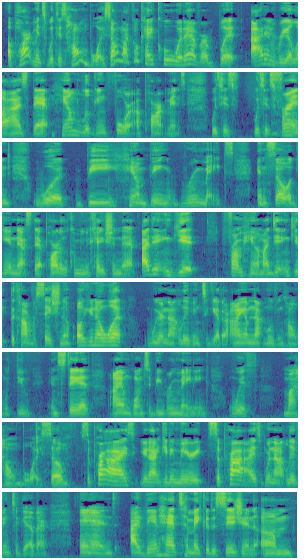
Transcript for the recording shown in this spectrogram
apartments with his homeboy. So I'm like, okay, cool, whatever. But I didn't realize that him looking for apartments with his with his friend would be him being roommates. And so again, that's that part of the communication that I didn't get from him. I didn't get the conversation of, "Oh, you know what? We're not living together. I am not moving home with you Instead, I am going to be roommating with my homeboy. So, surprise, you're not getting married. Surprise, we're not living together. And I then had to make a decision. Um,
